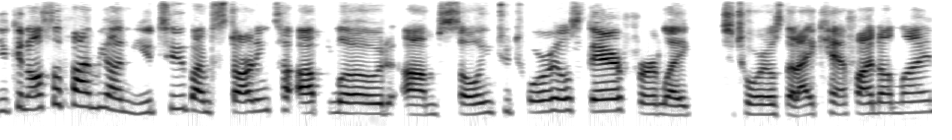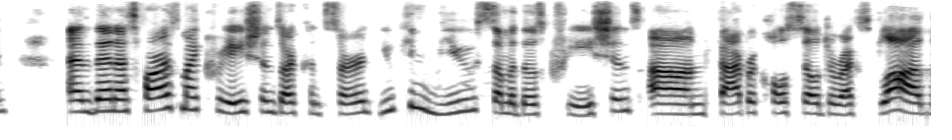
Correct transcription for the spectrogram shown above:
you can also find me on YouTube. I'm starting to upload um, sewing tutorials there for like tutorials that I can't find online. And then as far as my creations are concerned, you can view some of those creations on Fabric Wholesale Direct's blog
